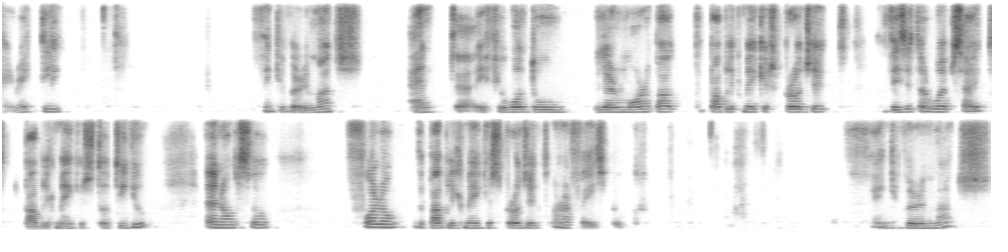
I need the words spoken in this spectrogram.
directly. Thank you very much. And uh, if you want to learn more about the Public Makers Project, visit our website, publicmakers.eu, and also follow the Public Makers Project on our Facebook. Thank you very much.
